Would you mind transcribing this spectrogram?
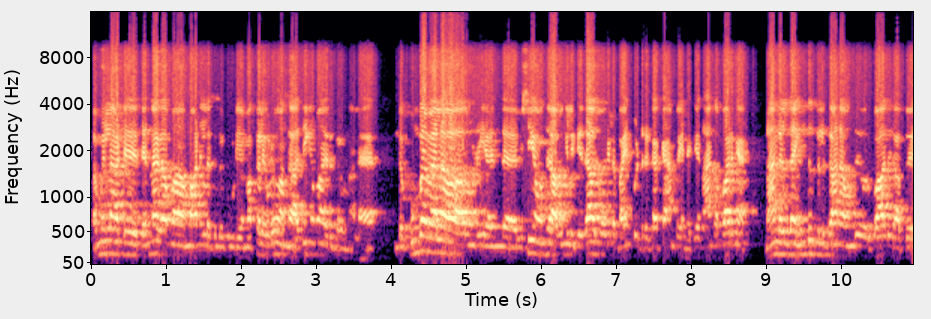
தமிழ்நாட்டு தென்னக மா- மாநிலத்தில் இருக்கக்கூடிய மக்களை விட அங்க அதிகமா இருக்கிறதுனால இந்த கும்பமேளாவுடைய இந்த விஷயம் வந்து அவங்களுக்கு ஏதாவது வகையில பயன்பட்டு இருக்கா கேம்பெயினுக்கு நாங்க பாருங்க நாங்கள் தான் இந்துக்களுக்கான வந்து ஒரு பாதுகாப்பு.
